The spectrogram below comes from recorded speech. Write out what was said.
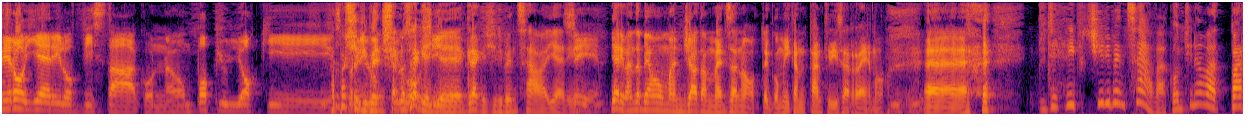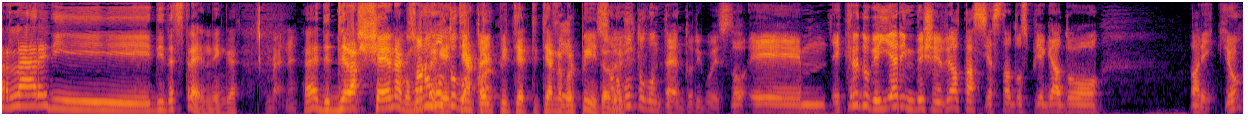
Però ieri l'ho vista con un po' più gli occhi. Ma poi ci ripensa- lo sai che Greg ci ripensava ieri? Sì. Ieri quando abbiamo mangiato a mezzanotte come i cantanti di Sanremo, Mhm. eh, ci ripensava, continuava a parlare di, di Death Stranding. Bene. Eh, de- della scena comunque che ti, ha colpi- ti- ti- ti hanno Sì, colpito. Sono molto contento di questo e, e credo che ieri invece in realtà sia stato spiegato parecchio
